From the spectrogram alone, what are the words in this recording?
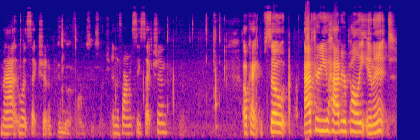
Matt, what section? In the pharmacy section. In the pharmacy section? Okay, so after you have your poly in it,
